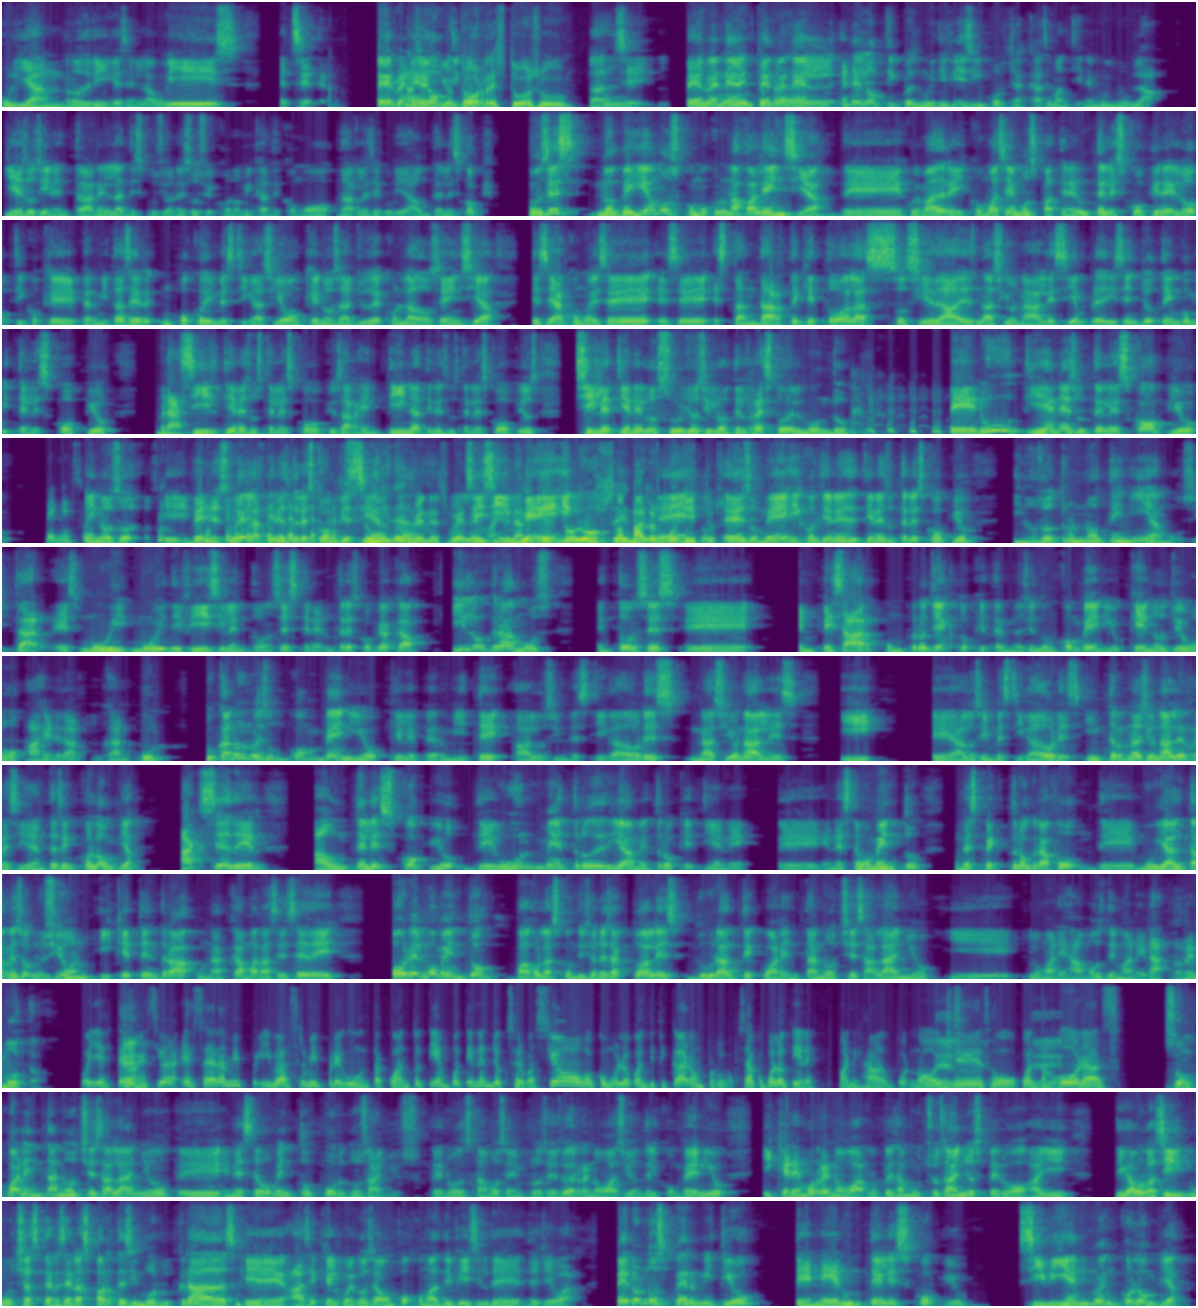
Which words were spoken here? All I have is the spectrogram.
Julián Rodríguez en la UIS, etc. Pero en A el óptico, Torres tuvo su... la- su- sí, pero, su en el, pero en, el, en el óptico es muy difícil porque acá se mantiene muy nublado. Y eso sin entrar en las discusiones socioeconómicas de cómo darle seguridad a un telescopio. Entonces nos veíamos como con una falencia de, jue madre, ¿y cómo hacemos para tener un telescopio en el óptico que permita hacer un poco de investigación, que nos ayude con la docencia, que sea como ese, ese estandarte que todas las sociedades nacionales siempre dicen, yo tengo mi telescopio, Brasil tiene sus telescopios, Argentina tiene sus telescopios, Chile tiene los suyos y los del resto del mundo, Perú tiene su telescopio, y, Venezuela. nosotros, y Venezuela tiene su telescopio, es Sí, cierto. En Venezuela, Sí, sí. México. Papá los México, pollitos. Eso, México tiene, tiene su telescopio y nosotros no teníamos. Y claro, es muy, muy difícil entonces tener un telescopio acá. Y logramos entonces eh, empezar un proyecto que terminó siendo un convenio que nos llevó a generar Tucán 1. Tucán 1 es un convenio que le permite a los investigadores nacionales y eh, a los investigadores internacionales residentes en Colombia acceder a un telescopio de un metro de diámetro que tiene eh, en este momento un espectrógrafo de muy alta resolución y que tendrá una cámara CCD por el momento, bajo las condiciones actuales, durante 40 noches al año y lo manejamos de manera remota. Oye, Esteban, ¿Qué? esa era mi, iba a ser mi pregunta. ¿Cuánto tiempo tienen de observación o cómo lo cuantificaron? Por, o sea, ¿cómo lo tienes manejado? ¿Por noches Eso, o cuántas eh, horas? Son 40 noches al año eh, en este momento por dos años, pero estamos en proceso de renovación del convenio y queremos renovarlo pues a muchos años, pero hay, digámoslo así, muchas terceras partes involucradas que hace que el juego sea un poco más difícil de, de llevar. Pero nos permitió tener un telescopio, si bien no en Colombia,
